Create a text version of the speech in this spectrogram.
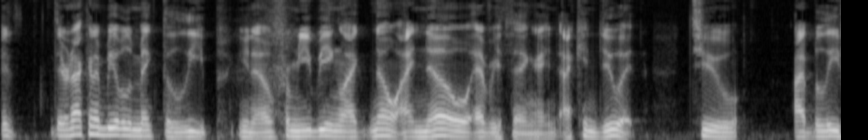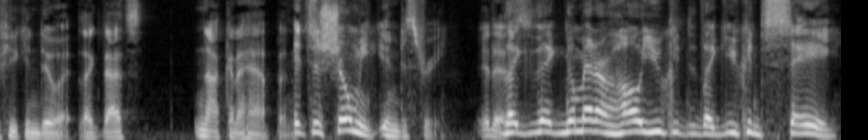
it, they're not going to be able to make the leap, you know, from you being like, no, I know everything. I, I can do it to, I believe he can do it. Like, that's not going to happen. It's a show me industry. It is. like like no matter how you could like you can say.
